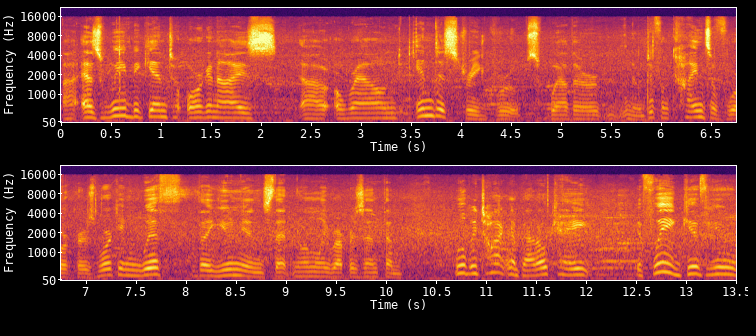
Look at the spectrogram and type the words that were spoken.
Uh, as we begin to organize uh, around industry groups, whether you know different kinds of workers, working with the unions that normally represent them, we'll be talking about okay, if we give you,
